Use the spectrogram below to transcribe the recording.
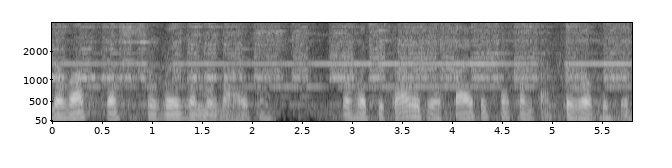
Для вас все, що ви замовляєте. Кого цікавить, звертайтеся, контакти в описі.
